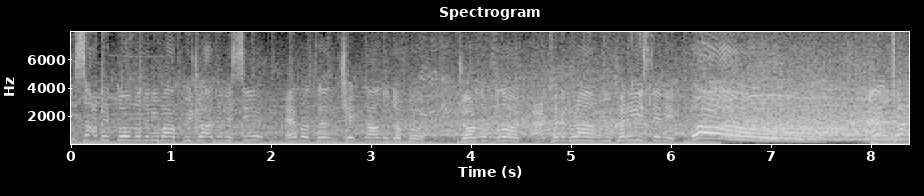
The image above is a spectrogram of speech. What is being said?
isabetli olmadı. Rebound mücadelesi. Hamilton çekti aldı topu. Jordan Floyd, Anthony Brown yukarı istedi. Oh! Anthony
